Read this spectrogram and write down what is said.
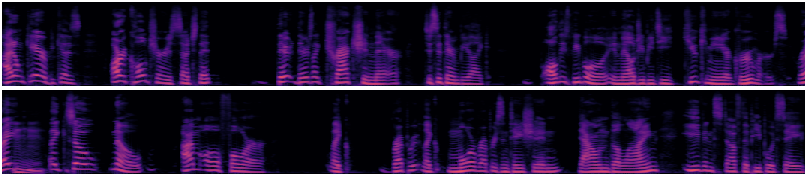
I don't care because our culture is such that there there's like traction there to sit there and be like all these people in the LGBTQ community are groomers, right? Mhm. Like so no, I'm all for like rep like more representation down the line, even stuff that people would say,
